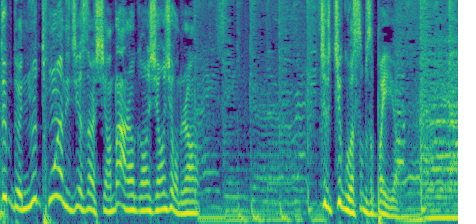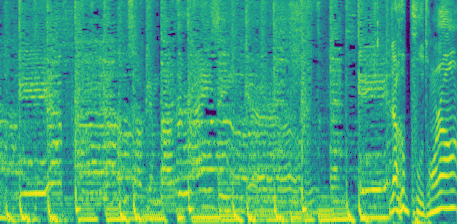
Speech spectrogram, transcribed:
对不对？你说同样的件事，想大人跟想小的人，这个结果是不是不一样？然后普通人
